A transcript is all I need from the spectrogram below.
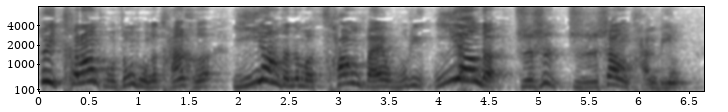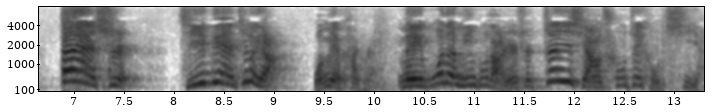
对特朗普总统的弹劾一样的那么苍白无力，一样的只是纸上谈兵。但是，即便这样，我们也看出来，美国的民主党人是真想出这口气呀。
